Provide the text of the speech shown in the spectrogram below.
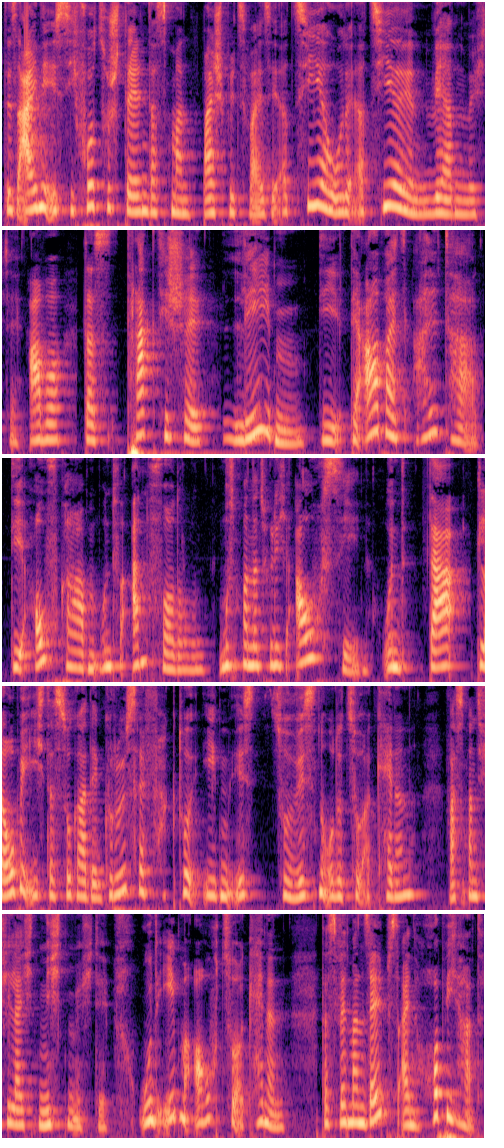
das eine ist sich vorzustellen, dass man beispielsweise Erzieher oder Erzieherin werden möchte, aber das praktische Leben, die, der Arbeitsalltag, die Aufgaben und Verantwortungen muss man natürlich auch sehen. Und da glaube ich, dass sogar der größere Faktor eben ist, zu wissen oder zu erkennen, was man vielleicht nicht möchte. Und eben auch zu erkennen, dass wenn man selbst ein Hobby hat,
